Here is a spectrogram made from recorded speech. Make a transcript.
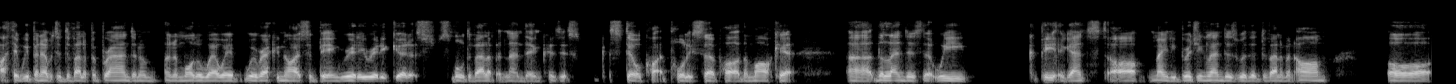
I think we've been able to develop a brand and a, and a model where we're, we're recognized for being really, really good at small development lending because it's still quite a poorly served part of the market. Uh, the lenders that we compete against are mainly bridging lenders with a development arm or,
